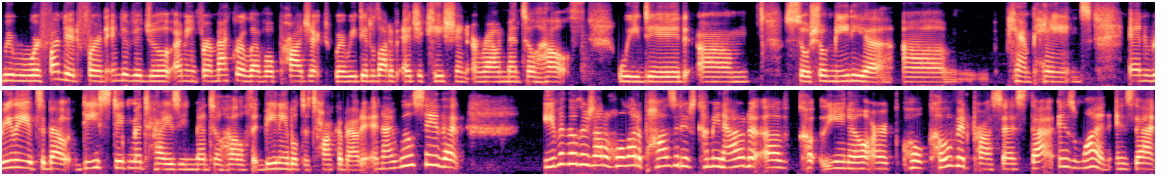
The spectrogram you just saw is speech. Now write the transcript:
we were funded for an individual, I mean, for a macro level project where we did a lot of education around mental health. We did um, social media. Um, campaigns and really it's about destigmatizing mental health and being able to talk about it and i will say that even though there's not a whole lot of positives coming out of you know our whole covid process that is one is that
